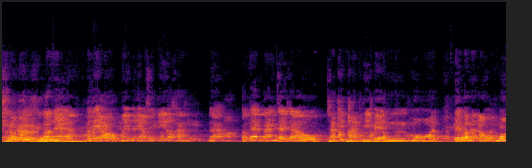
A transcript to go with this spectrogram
เชื่อในเสียงตอนแรกอะไม่ได้เอาไม่ไม่ได้เอาชุดนี้หรอกค่ะ นะ ตอนแรกตั้งใจจะเอาชาติพันธุ์ที่เป็นมอญแต่ว่ามันเอาหม้อ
